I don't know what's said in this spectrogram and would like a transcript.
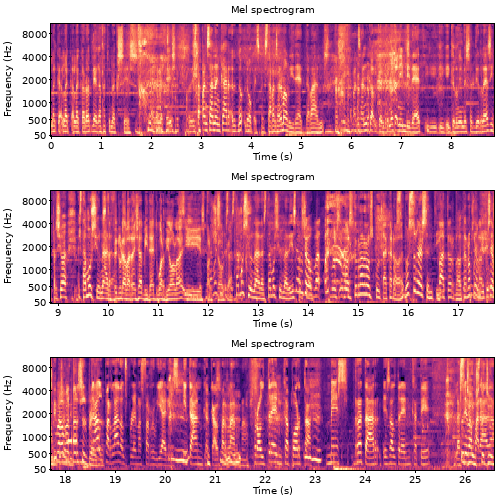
La, la, la Carot li ha agafat un excés ara mateix. Perquè està pensant encara... No, no és perquè està pensant en el bidet d'abans. Està pensant que, que no tenim bidet i, i, i que no li hem deixat dir res i per això està emocionada. Està fent una barreja bidet Guardiola i és per està, això que... està emocionada, està emocionada i és per això. Vols, vols tornar-lo a escoltar, Carot? Vols tornar a sentir? Va, torna, torna a parlar. posem-li, posem-li. Cal parlar dels problemes ferroviaris, i tant que cal parlar-ne. Però el tren que porta més retard és el tren que té la seva junts, parada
